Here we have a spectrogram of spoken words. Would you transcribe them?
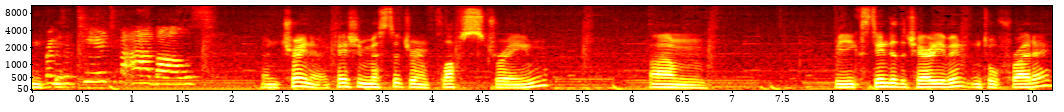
and Brings a tear to my eyeballs. and Trina, in case you missed it during Fluff's stream, um, we extended the charity event until Friday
